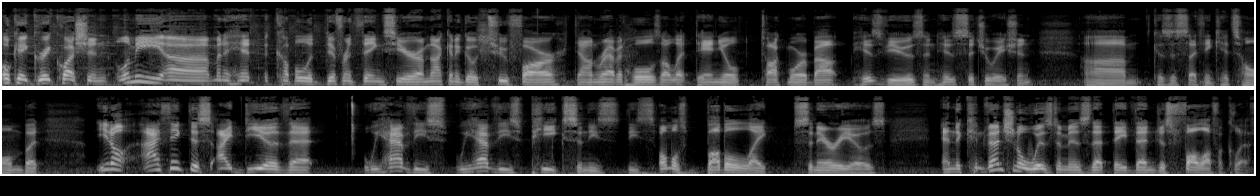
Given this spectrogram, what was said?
Okay, great question. Let me. Uh, I'm going to hit a couple of different things here. I'm not going to go too far down rabbit holes. I'll let Daniel talk more about his views and his situation because this, I think, hits home. But you know, I think this idea that we have these we have these peaks and these these almost bubble like scenarios, and the conventional wisdom is that they then just fall off a cliff,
